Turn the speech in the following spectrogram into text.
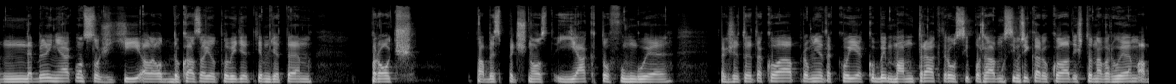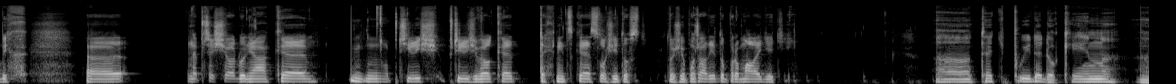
nebyli nějak moc složití, ale dokázali odpovědět těm dětem, proč ta bezpečnost, jak to funguje. Takže to je taková pro mě takový jakoby mantra, kterou si pořád musím říkat dokola, když to navrhujem, abych eh, nepřešel do nějaké mm, příliš, příliš velké technické složitosti, protože pořád je to pro malé děti. A teď půjde do kin uh,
